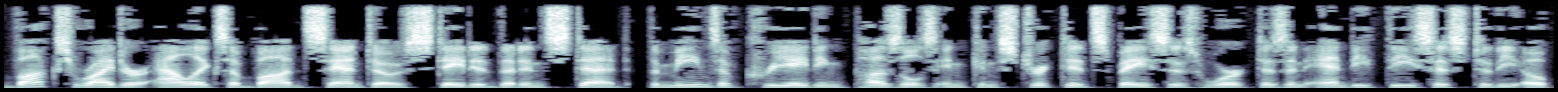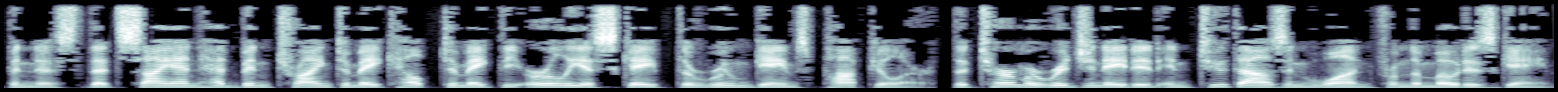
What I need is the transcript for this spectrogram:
Vox writer Alex Abad Santos stated that instead, the means of creating puzzles in constricted spaces worked as an antithesis to the openness that Cyan had been trying to make help to make the early Escape the Room games popular. The term originated in 2001 from the MOTAS game,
